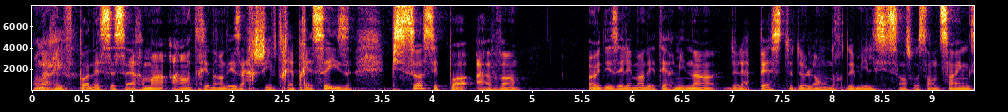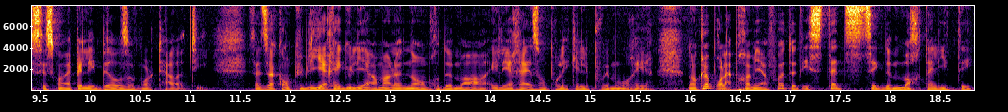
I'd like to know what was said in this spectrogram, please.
On n'arrive pas nécessairement à entrer dans des archives très précises. Puis ça, c'est pas avant un des éléments déterminants de la peste de Londres de 1665, c'est ce qu'on appelle les Bills of Mortality. C'est-à-dire qu'on publiait régulièrement le nombre de morts et les raisons pour lesquelles ils pouvaient mourir. Donc là, pour la première fois, tu as des statistiques de mortalité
